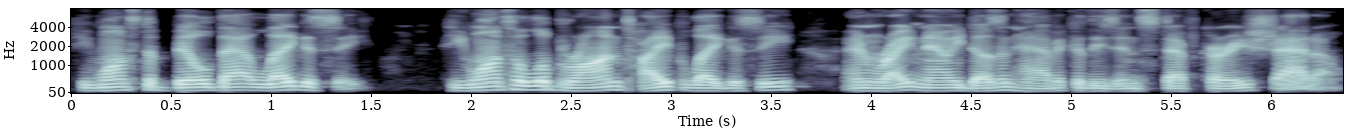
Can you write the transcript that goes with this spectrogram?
He wants to build that legacy. He wants a LeBron type legacy, and right now he doesn't have it because he's in Steph Curry's shadow.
